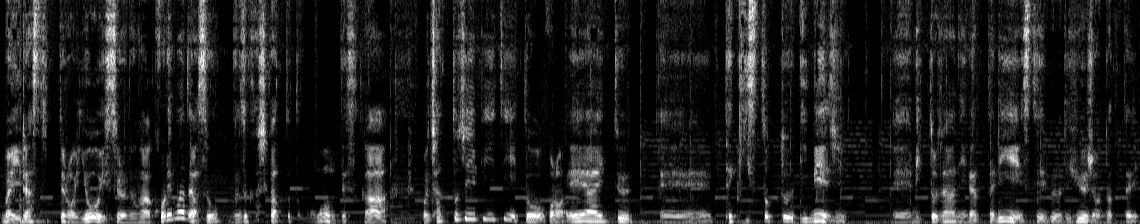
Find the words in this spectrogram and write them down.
まあ、イラストっていうのを用意するのが、これまではすごく難しかったと思うんですが、 ChatGPT とこの AI to、えー、テキスト to イメージえー、 Midjourney だったり、 Stable Diffusion だったり、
